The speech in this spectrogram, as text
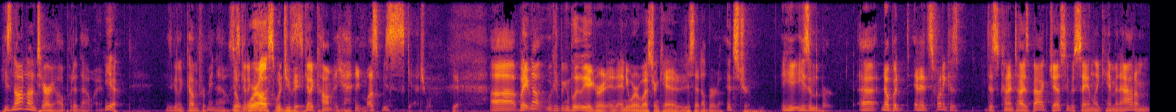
He's not in Ontario. I'll put it that way. Yeah. He's gonna come for me now. So He's gonna where come- else would you be? He's gonna come. Yeah, he must be Saskatchewan. Yeah. Uh, but Hey, no, we could be completely ignorant and anywhere in Western Canada. Just said Alberta. It's true. He, he's in the bird. Uh, no, but and it's funny because this kind of ties back. Jesse was saying like him and Adam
